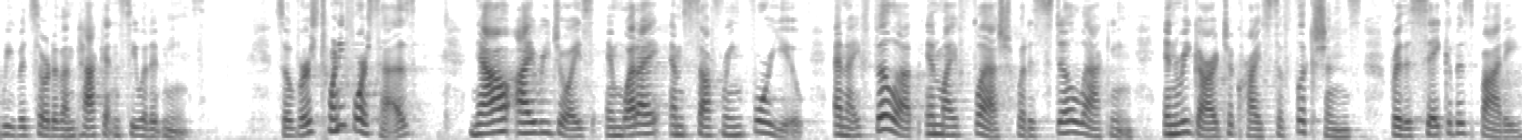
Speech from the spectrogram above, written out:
we would sort of unpack it and see what it means. So, verse 24 says, now I rejoice in what I am suffering for you, and I fill up in my flesh what is still lacking in regard to Christ's afflictions for the sake of his body,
